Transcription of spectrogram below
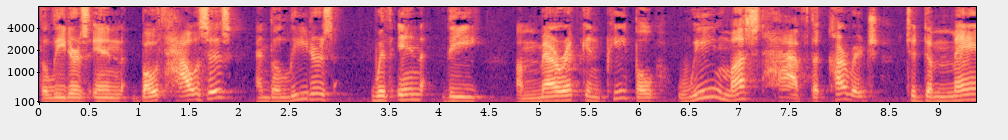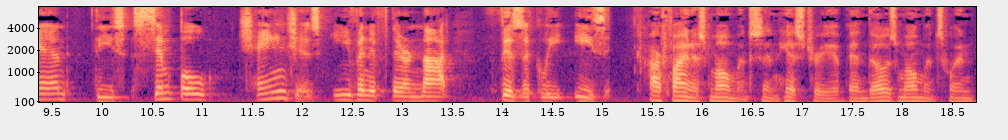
the leaders in both houses, and the leaders within the American people. We must have the courage to demand these simple changes, even if they're not physically easy. Our finest moments in history have been those moments when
